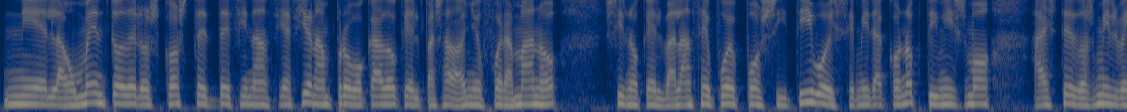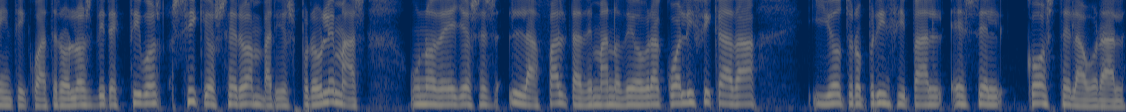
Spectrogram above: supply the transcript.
ni el aumento de los costes de financiación han provocado que el pasado año fuera mano, sino que el balance fue positivo y se mira con optimismo a este 2024. Los directivos sí que observan varios problemas. Uno de ellos es la falta de mano de obra cualificada y otro principal es el coste laboral.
